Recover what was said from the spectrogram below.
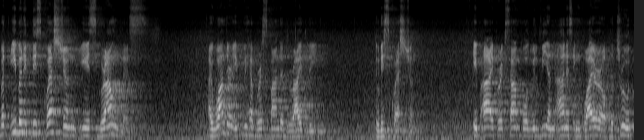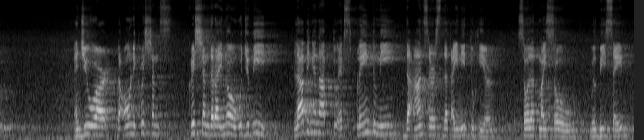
but even if this question is groundless, I wonder if we have responded rightly to this question. If I, for example, will be an honest inquirer of the truth, and you are the only Christians, Christian that I know, would you be loving enough to explain to me the answers that I need to hear so that my soul will be saved?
